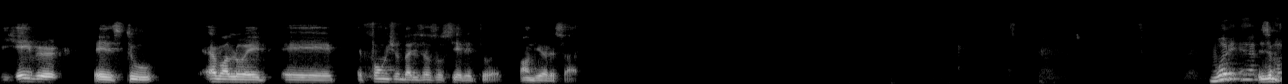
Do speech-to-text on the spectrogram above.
behavior is to evaluate a, a function that is associated to it on the other side. What? It's a, uh,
